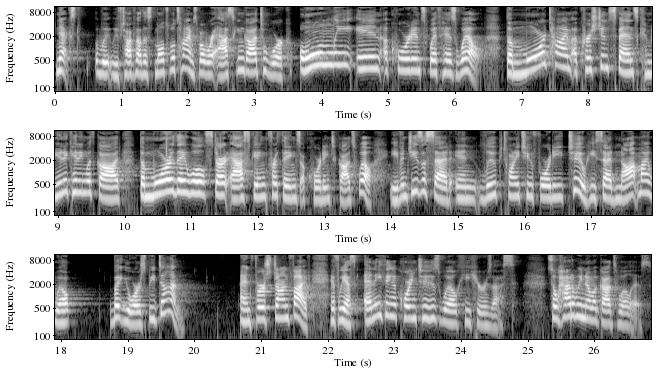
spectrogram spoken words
Next, we've talked about this multiple times, but we're asking God to work only in accordance with His will. The more time a Christian spends communicating with God, the more they will start asking for things according to God's will. Even Jesus said in Luke 22 42, He said, Not my will, but yours be done. And 1 John 5, if we ask anything according to his will, he hears us. So, how do we know what God's will is?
